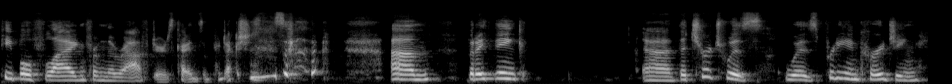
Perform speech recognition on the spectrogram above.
people flying from the rafters kinds of productions. um, but I think uh, the church was was pretty encouraging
